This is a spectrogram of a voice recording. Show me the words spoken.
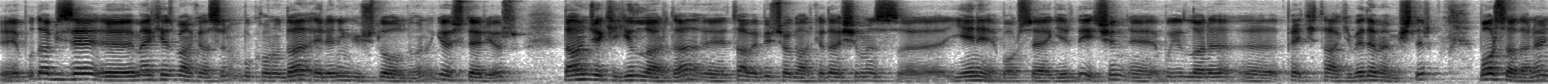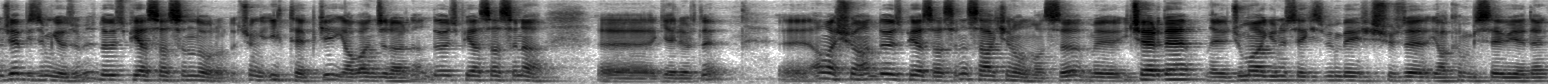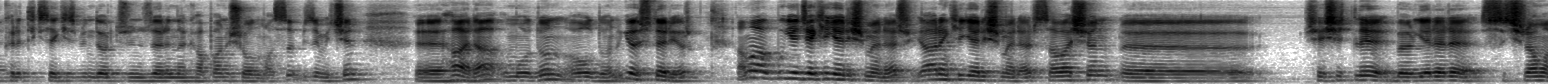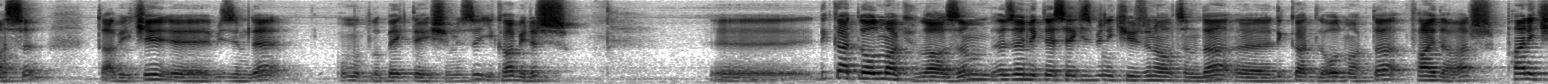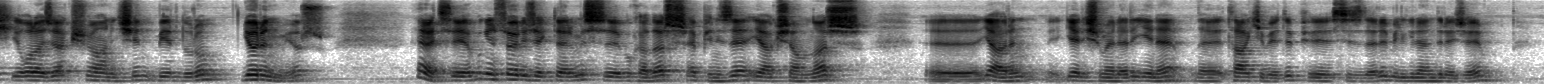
E, bu da bize Merkez Bankası'nın bu konuda elinin güçlü olduğunu gösteriyor. Daha önceki yıllarda e, tabii birçok arkadaşımız e, yeni borsaya girdiği için e, bu yılları e, pek takip edememiştir. Borsadan önce bizim gözümüz döviz piyasasında olurdu. Çünkü ilk tepki yabancılardan döviz piyasasına e, gelirdi. E, ama şu an döviz piyasasının sakin olması, e, içeride e, Cuma günü 8500'e yakın bir seviyeden kritik 8400'ün üzerinde kapanış olması bizim için e, hala umudun olduğunu gösteriyor. Ama bu geceki gelişmeler, yarınki gelişmeler, savaşın e, çeşitli bölgelere sıçraması tabii ki e, bizim de umutlu bekleyişimizi yıkabilir. Ee, dikkatli olmak lazım. Özellikle 8200'ün altında e, dikkatli olmakta fayda var. Panik olacak şu an için bir durum görünmüyor. Evet, e, bugün söyleyeceklerimiz e, bu kadar. Hepinize iyi akşamlar. E, Yarın gelişmeleri yine takip edip sizleri bilgilendireceğim.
